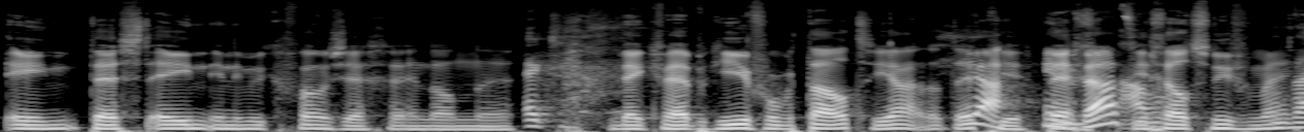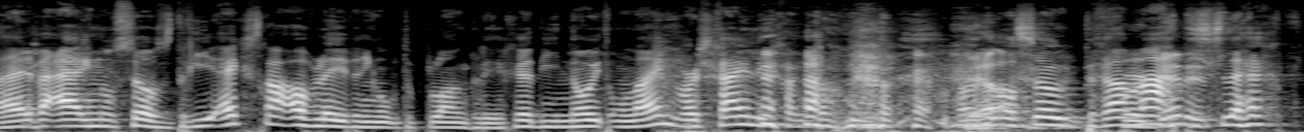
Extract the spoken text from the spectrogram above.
één, test één in de microfoon zeggen. En dan eh, denk je, heb ik hiervoor betaald? Ja, dat heb Ja, je. Pech. inderdaad. Je geld is nu van mij. Want wij hebben eigenlijk nog zelfs drie extra afleveringen op de plank liggen, die nooit online waarschijnlijk gaan komen. Want dat was zo dramatisch slecht.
